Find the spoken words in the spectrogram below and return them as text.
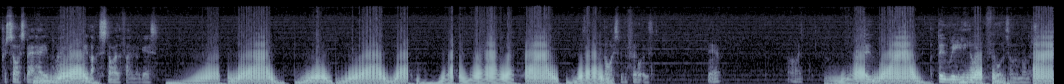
precise about how you play. A bit like a stylophone, I guess. Filters. Yeah. I, do I do really like the filters on the Monotron.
